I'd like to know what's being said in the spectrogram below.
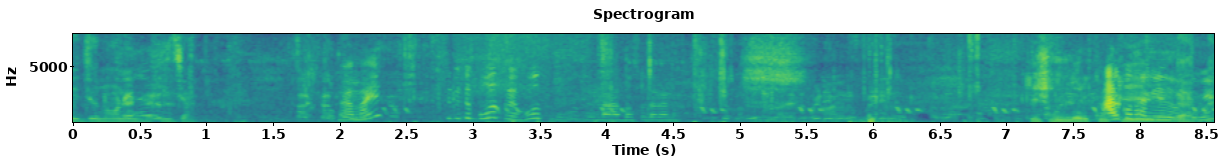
এই জন্য অনেক ভিজা। না মাই? তুমি তো বসবে বসবে না বসে যাবে না। কি সুন্দর আর কোথায় নিয়ে কুকি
